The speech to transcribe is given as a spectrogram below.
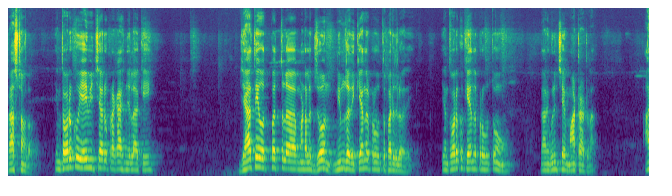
రాష్ట్రంలో. ఇంతవరకు ఏమి ఇచ్చారు ప్రకాశం జిల్లాకి? జాతీయ ఉత్పత్తుల మండల జోన్ నిమ్స్ అది కేంద్ర ప్రభుత్వ పరిధిలో అది. ఇంతవరకు కేంద్ర ప్రభుత్వం దాని గురించి ఏం మాట్లాడలా. ఆ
